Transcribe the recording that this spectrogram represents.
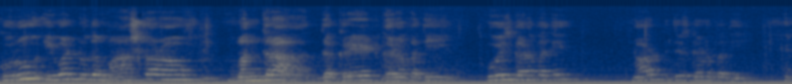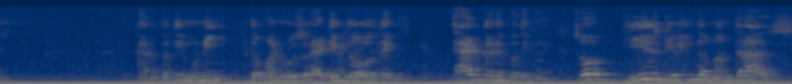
guru even to the master of mantra the great ganapati. Who is ganapati? Not this ganapati. Ganapati muni the one who's writing the whole thing. That ganapati muni. So he is giving the mantras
